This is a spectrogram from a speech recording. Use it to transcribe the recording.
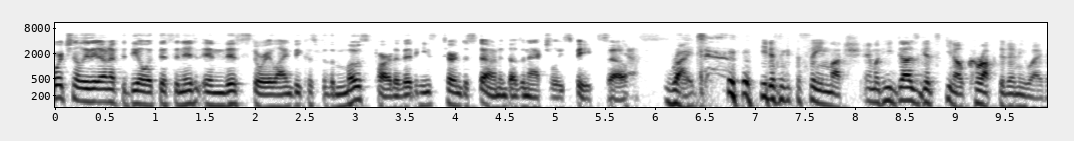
Fortunately, they don't have to deal with this in in this storyline because for the most part of it, he's turned to stone and doesn't actually speak. So yes. Right. He doesn't get to say much, and when he does, gets you know corrupted anyway.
